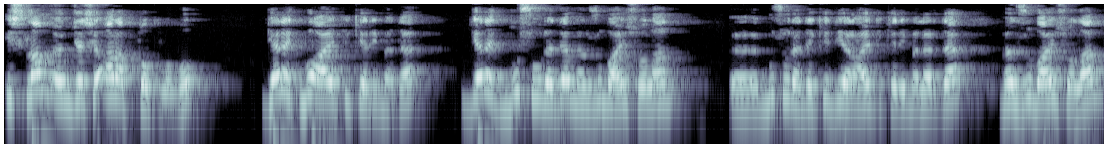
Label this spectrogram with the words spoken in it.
İslam öncesi Arap toplumu gerek bu ayet-i kerimede gerek bu surede mevzu bahis olan e, bu suredeki diğer ayet-i kerimelerde mevzu bahis olan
